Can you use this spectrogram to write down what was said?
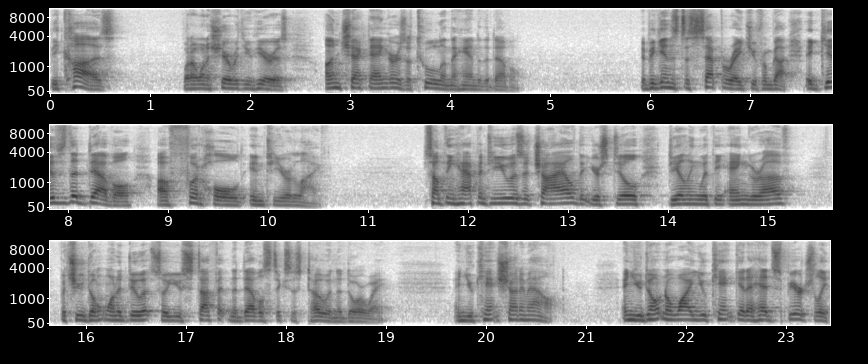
Because what I want to share with you here is unchecked anger is a tool in the hand of the devil. It begins to separate you from God. It gives the devil a foothold into your life. Something happened to you as a child that you're still dealing with the anger of, but you don't want to do it, so you stuff it, and the devil sticks his toe in the doorway. And you can't shut him out. And you don't know why you can't get ahead spiritually.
